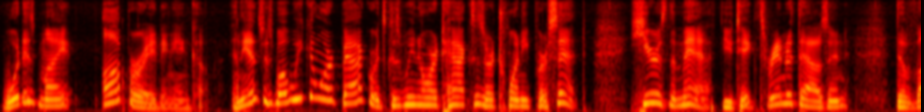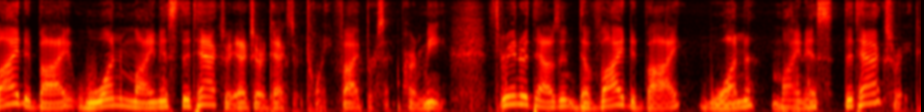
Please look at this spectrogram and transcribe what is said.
what is my operating income? And the answer is, well, we can work backwards because we know our taxes are 20%. Here's the math. You take 300,000 divided by 1 minus the tax rate. Actually, our taxes are 25%, pardon me. 300,000 divided by 1 minus the tax rate.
